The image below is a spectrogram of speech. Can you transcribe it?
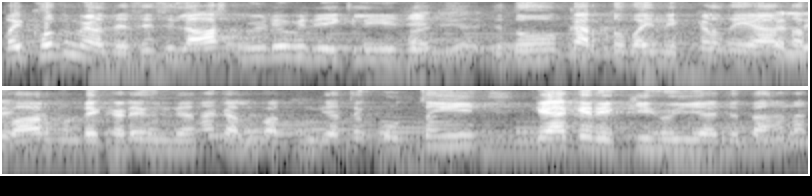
ਬਾਈ ਖੁਦ ਮਿਲਦੇ ਸੀ। ਅਸੀਂ ਲਾਸਟ ਵੀਡੀਓ ਵੀ ਦੇਖ ਲਈਏ ਹਾਂਜੀ, ਜੇ। ਜਦੋਂ ਘਰ ਤੋਂ ਬਾਈ ਨਿਕਲਦੇ ਆ ਤਾਂ। ਬਾਹਰ ਮੁੰਡੇ ਖੜੇ ਹੁੰਦੇ ਆ ਨਾ ਗੱਲਬਾਤ ਹੁੰਦੀ ਆ ਤੇ ਉੱਥੋਂ ਹੀ ਕਿਹਾ ਕਿ ਰੇਕੀ ਹੋਈ ਆ ਜਿੱਦਾਂ ਹਨਾ।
